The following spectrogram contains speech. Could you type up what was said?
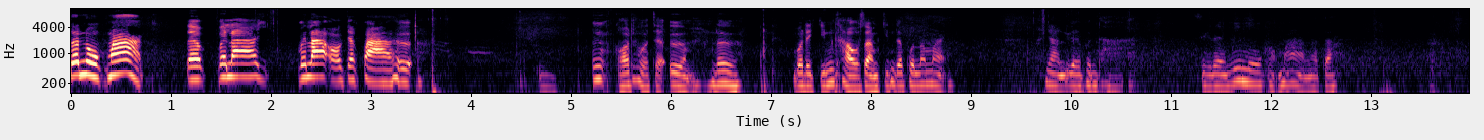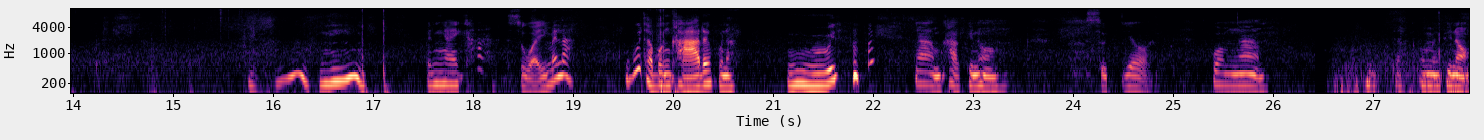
สนุกมาก แต่เวลาเวลาออกจากป่าเหอะ ขอโทษจะเอื่มเลยบ่ได้กินข้าวสามกินแต่ผลไม้อย่าเลื่อยเพิ่นถาสีแดงมีมูของมานะจ๊ะนี่เป็นไงคะสวยไหมล่ะอุ้ยถ้าเบิ่งขาเด้อพุ่นนะอุ้ยงามค่ะพี่น้อง สุดยอดความงามจ้ะพ่อแม่พี่น้อง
